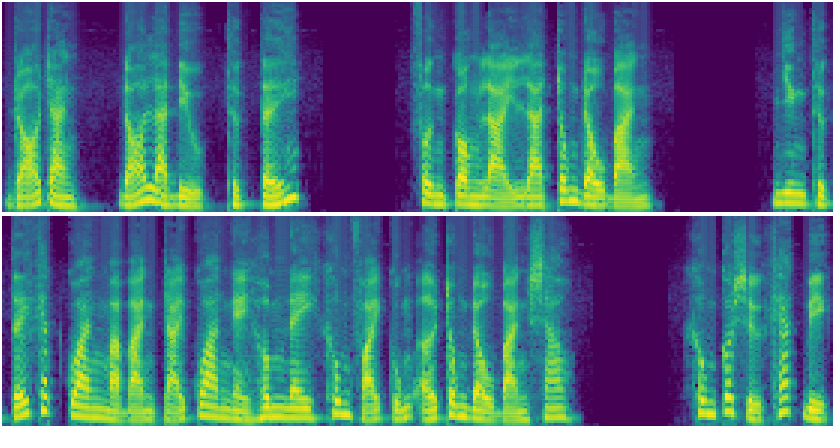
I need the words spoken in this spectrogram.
Rõ ràng, đó là điều thực tế. Phần còn lại là trong đầu bạn. Nhưng thực tế khách quan mà bạn trải qua ngày hôm nay không phải cũng ở trong đầu bạn sao? Không có sự khác biệt,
